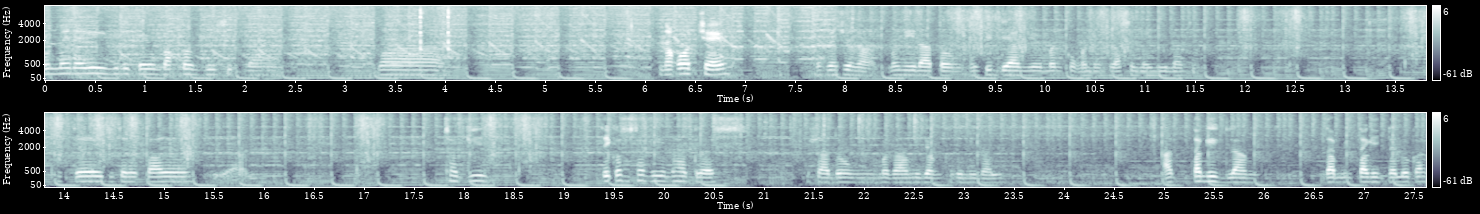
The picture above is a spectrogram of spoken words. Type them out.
Kung may naririnig kayong background music na na na kotse pasensya na. Manila to. Intindihan nyo naman kung anong klase Manila to. Okay dito na tayo. Yan sa gid di ko sasabihin na address masyadong madami diyang kriminal at tagig lang. Daming tagig na lugar.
